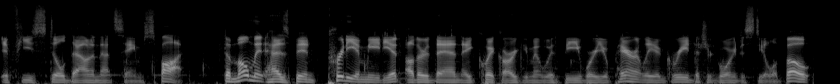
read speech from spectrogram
if he's still down in that same spot. The moment has been pretty immediate, other than a quick argument with B, where you apparently agreed that you're going to steal a boat,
